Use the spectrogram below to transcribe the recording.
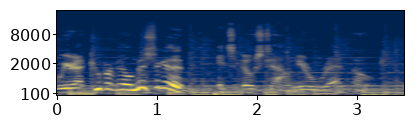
We're at Cooperville, Michigan. It's a ghost town near Red Oak.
